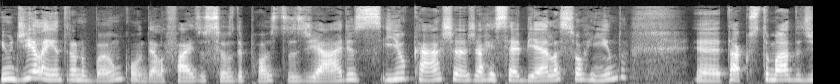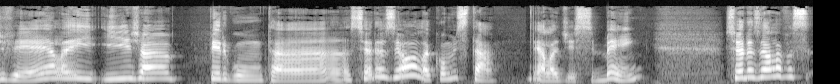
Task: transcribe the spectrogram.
E um dia ela entra no banco, onde ela faz os seus depósitos diários, e o caixa já recebe ela sorrindo está é, acostumado de ver ela e, e já pergunta: Senhora Ziola, como está? Ela disse: Bem. Senhora Ziola, você,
